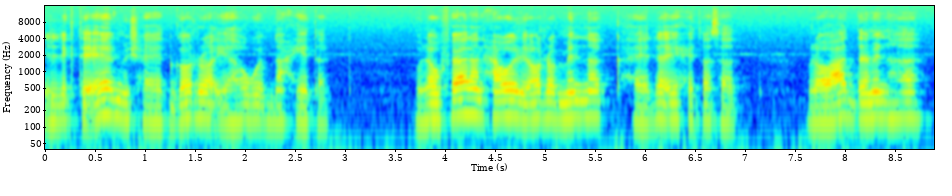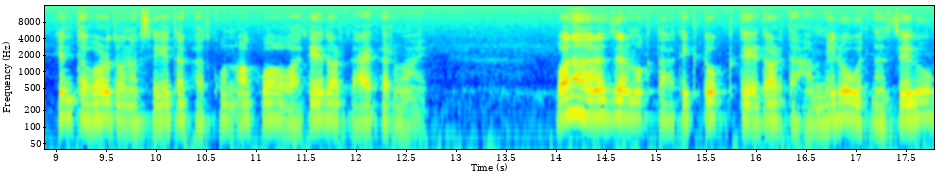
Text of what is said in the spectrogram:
الاكتئاب مش هيتجرأ يهوب ناحيتك. ولو فعلا حاول يقرب منك هيلاقي حيطة سد. ولو عدى منها انت برضو نفسيتك هتكون أقوى وهتقدر تعافر معاه. وأنا هنزل مقطع تيك توك تقدر تحمله وتنزله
